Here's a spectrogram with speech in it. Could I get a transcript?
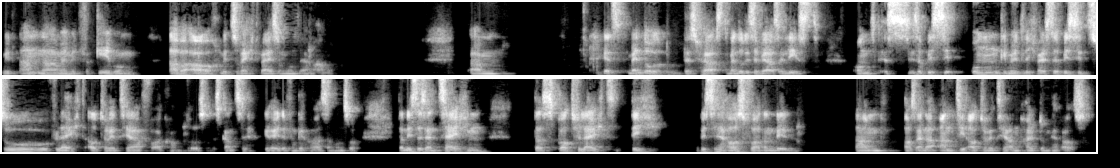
mit Annahme, mit Vergebung, aber auch mit Zurechtweisung und Ermahnung. Ähm, jetzt, wenn du das hörst, wenn du diese Verse liest, und es ist ein bisschen ungemütlich, weil es ein bisschen zu vielleicht autoritär vorkommt oder so, das ganze Gerede von Gehorsam und so. Dann ist es ein Zeichen, dass Gott vielleicht dich ein bisschen herausfordern will, ähm, aus einer anti-autoritären Haltung heraus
